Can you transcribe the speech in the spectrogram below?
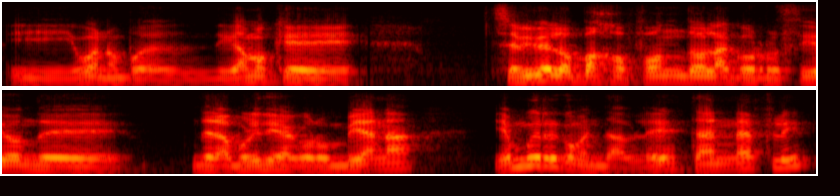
Y bueno, pues digamos que se vive los bajos fondos, la corrupción de, de la política colombiana. Y es muy recomendable, ¿eh? está en Netflix.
